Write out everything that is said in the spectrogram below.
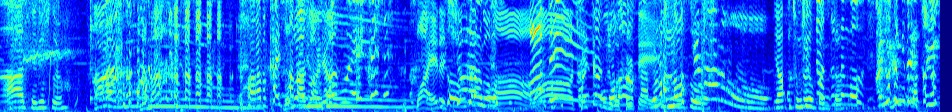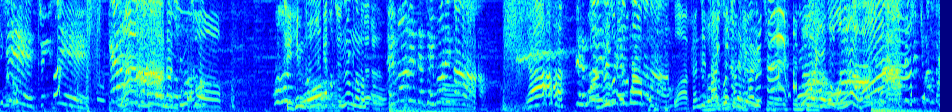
아 재미없어요. 바로 칼차 너무한 거 나누고. 아니야? 와 애들 치열한 거 봐. 와 절대 안 죽어 절대. 얼마 안 남았어. 야 절대 정신없다 안 진짜. 죽는 거. 아니 근데 마찬가지고. 중시 중시 와, 깨. 나 죽었어. 지금 힘들어 오, 죽겠어, 두명 지금. 남았어. 대머리다 대머리다. 야, 대머리다 물고 대머리다. 와 편집자 뭐, 고참들. 와와 이거 뭐야? 아, 죽었다.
